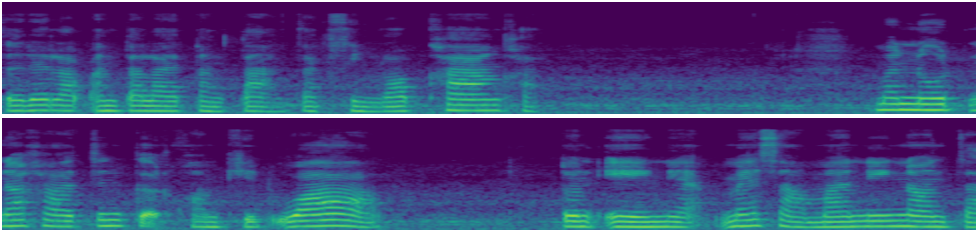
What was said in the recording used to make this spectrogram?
จะได้รับอันตรายต่างๆ จากสิ่งรอบข้างค่ะ มนุษย์นะคะจึงเกิดความคิดว่า ตนเองเนี่ยไม่สามารถนิ่งนอนใจ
